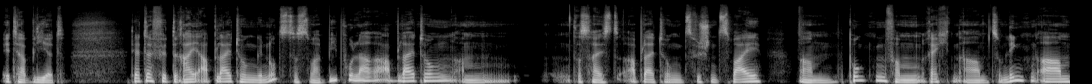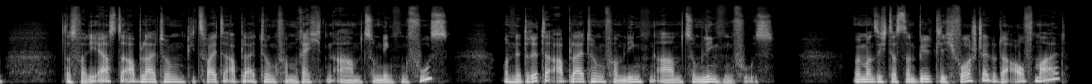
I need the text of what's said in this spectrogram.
etabliert. Der hat dafür drei Ableitungen genutzt. Das war bipolare Ableitungen, ähm, das heißt Ableitungen zwischen zwei ähm, Punkten vom rechten Arm zum linken Arm. Das war die erste Ableitung. Die zweite Ableitung vom rechten Arm zum linken Fuß und eine dritte Ableitung vom linken Arm zum linken Fuß. Wenn man sich das dann bildlich vorstellt oder aufmalt,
